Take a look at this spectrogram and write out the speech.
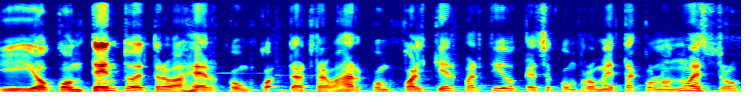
y yo contento de trabajar con, trabajar con cualquier partido que se comprometa con lo nuestro,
